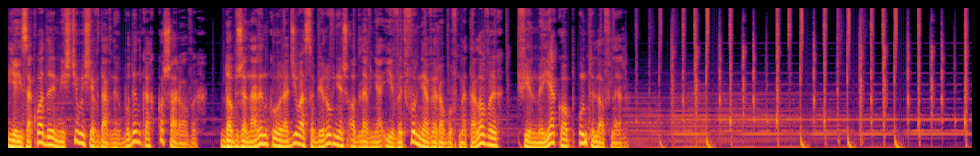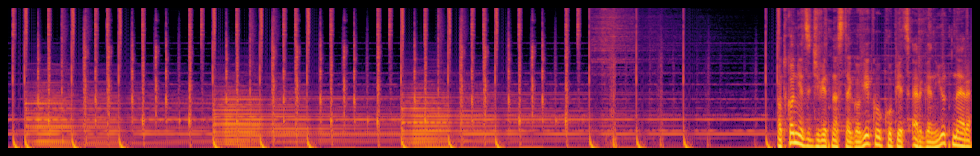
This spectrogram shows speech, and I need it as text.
Jej zakłady mieściły się w dawnych budynkach koszarowych. Dobrze na rynku radziła sobie również odlewnia i wytwórnia wyrobów metalowych firmy Jakob und Loeffler. Pod koniec XIX wieku kupiec Ergen Jutner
